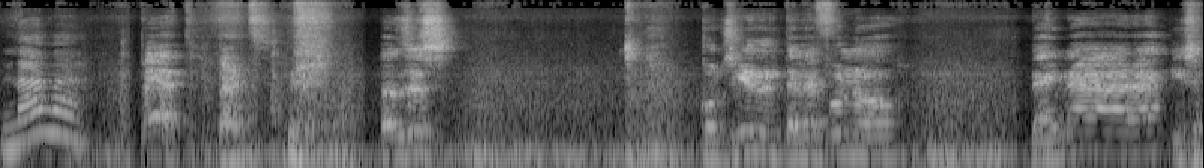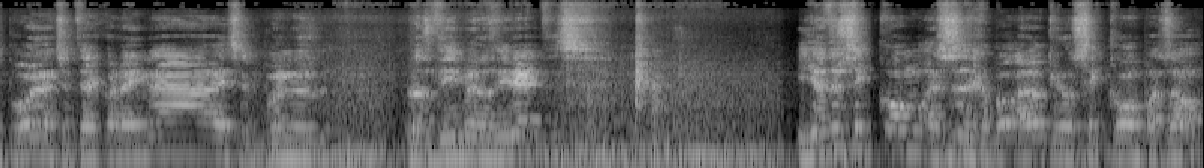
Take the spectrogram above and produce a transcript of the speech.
Nada. Espérate, espérate. Entonces, consiguen el teléfono de Ainara y se ponen a chatear con Ainara y se ponen los dime, los directos. Y yo no sé cómo, eso es algo que no sé cómo pasó.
